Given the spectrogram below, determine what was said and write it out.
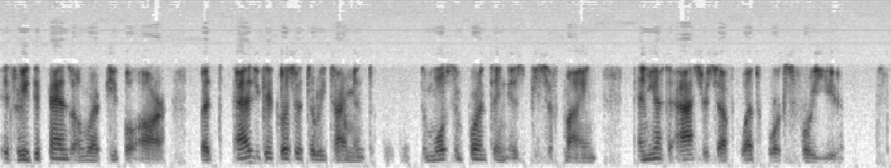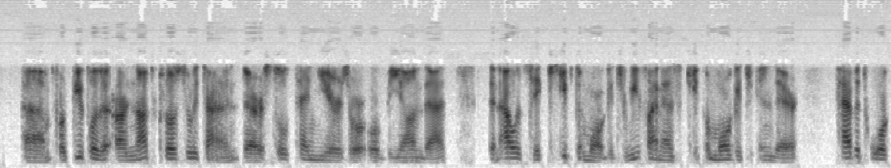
it really depends on where people are. But as you get closer to retirement, the most important thing is peace of mind, and you have to ask yourself what works for you. Um, for people that are not close to retirement, there are still 10 years or, or beyond that, then I would say keep the mortgage, refinance, keep a mortgage in there, have it work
